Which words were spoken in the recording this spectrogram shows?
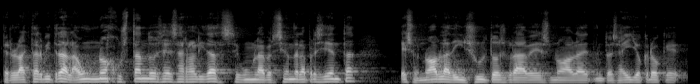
pero el acta arbitral, aún no ajustándose a esa realidad según la versión de la presidenta, eso no habla de insultos graves, no habla de... Entonces ahí yo creo que,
